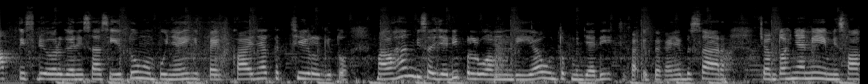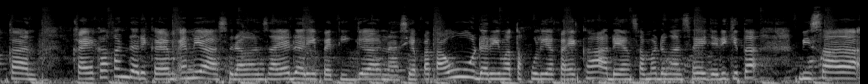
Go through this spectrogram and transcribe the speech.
aktif di organisasi itu mempunyai IPK-nya kecil gitu. Malahan bisa jadi peluang dia untuk menjadi IPK-nya besar. Contohnya nih misalkan KEK kan dari KMN ya Sedangkan saya dari P3 Nah siapa tahu dari mata kuliah KEK ada yang sama dengan saya. Jadi kita bisa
